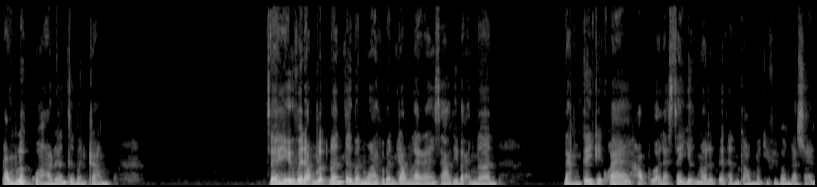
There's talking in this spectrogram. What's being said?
Động lực của họ đến từ bên trong. Để hiểu về động lực đến từ bên ngoài và bên trong là ra làm sao thì bạn nên đăng ký cái khóa học, gọi là, xây dựng nội lực để thành công mà chị Phi Vân đã soạn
